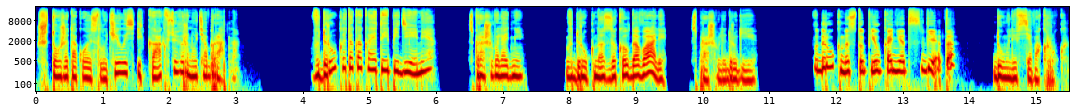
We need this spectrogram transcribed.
что же такое случилось и как все вернуть обратно. «Вдруг это какая-то эпидемия?» — спрашивали одни. «Вдруг нас заколдовали?» — спрашивали другие. Вдруг наступил конец света, думали все вокруг.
